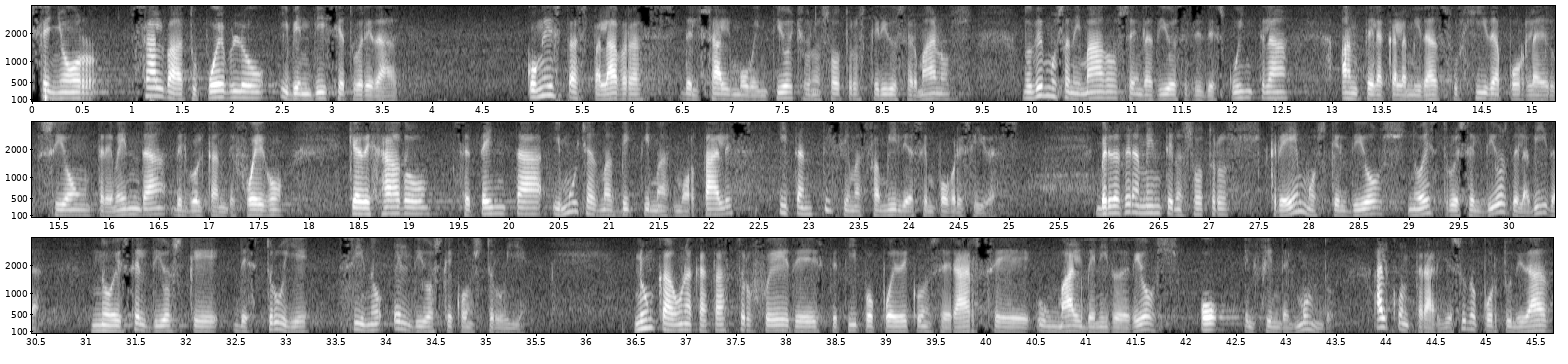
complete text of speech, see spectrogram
Señor, salva a tu pueblo y bendice a tu heredad. Con estas palabras del Salmo 28, nosotros, queridos hermanos, nos vemos animados en la diócesis de Escuintla ante la calamidad surgida por la erupción tremenda del volcán de fuego que ha dejado 70 y muchas más víctimas mortales y tantísimas familias empobrecidas. Verdaderamente nosotros creemos que el Dios nuestro es el Dios de la vida, no es el Dios que destruye, sino el Dios que construye. Nunca una catástrofe de este tipo puede considerarse un mal venido de Dios o el fin del mundo. Al contrario, es una oportunidad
